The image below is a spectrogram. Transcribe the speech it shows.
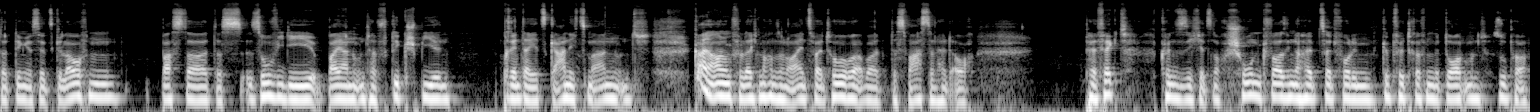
das Ding ist jetzt gelaufen, basta, das so wie die Bayern unter Flick spielen, brennt da jetzt gar nichts mehr an und keine Ahnung, vielleicht machen sie noch ein, zwei Tore, aber das war es dann halt auch. Perfekt. Können sie sich jetzt noch schon quasi eine Halbzeit vor dem Gipfeltreffen mit Dortmund. Super.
